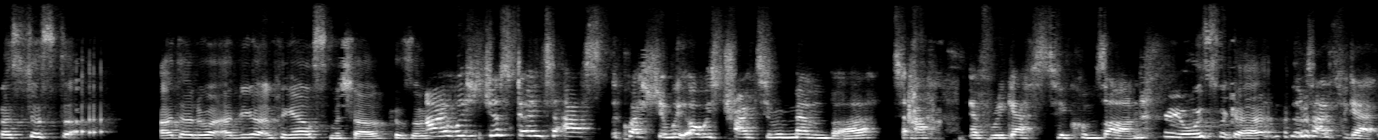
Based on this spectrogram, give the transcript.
Let's just uh, I don't know. What, have you got anything else, Michelle? Because I was just going to ask the question we always try to remember to ask every guest who comes on. We always forget. Sometimes forget,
